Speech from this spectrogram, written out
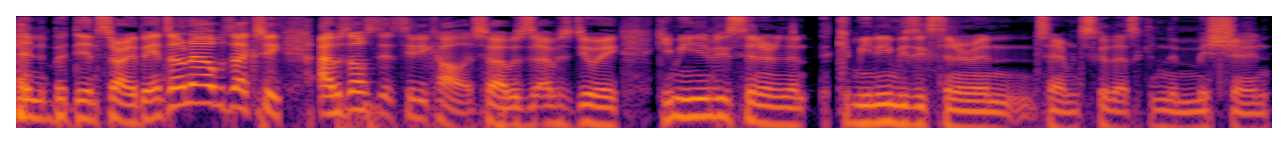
And but then started a band. So now I was actually I was also at City College. So I was I was doing community music center, the community music center in San Francisco. That's like in the Mission.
